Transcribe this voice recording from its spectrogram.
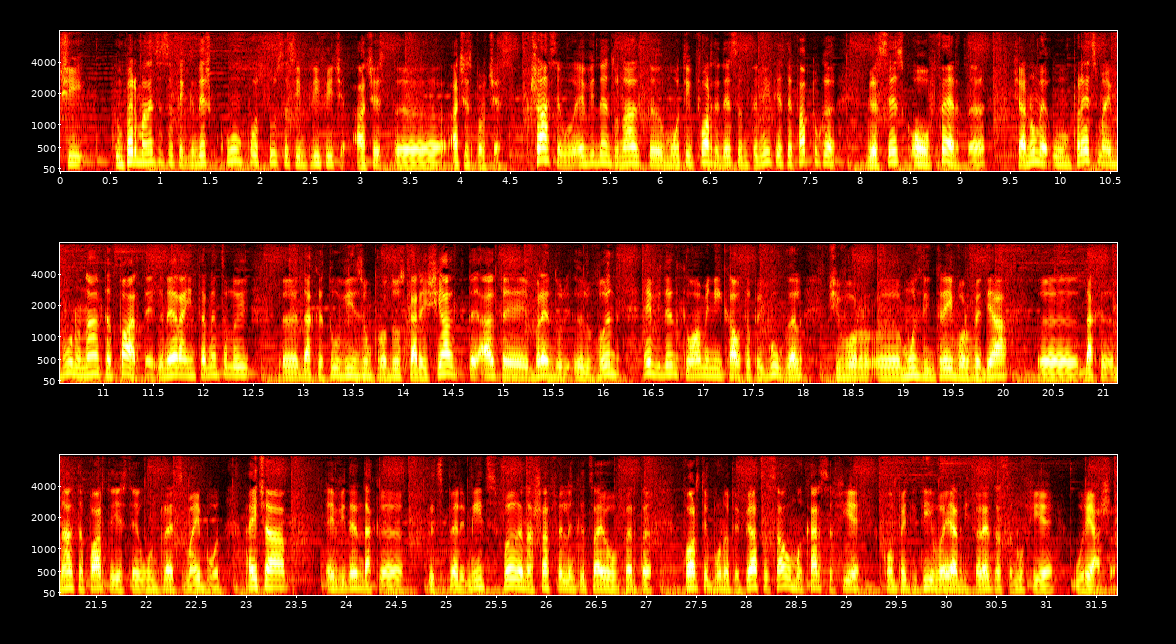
și în permanență să te gândești cum poți tu să simplifici acest, uh, acest proces. 6. Evident, un alt motiv foarte des întâlnit este faptul că găsesc o ofertă și anume un preț mai bun în altă parte. În era internetului, uh, dacă tu vinzi un produs care și alte, alte branduri îl vând, evident că oamenii caută pe Google și vor, uh, mulți dintre ei vor vedea uh, dacă în altă parte este un preț mai bun. Aici evident, dacă îți permiți, fă în așa fel încât să ai o ofertă foarte bună pe piață sau măcar să fie competitivă, iar diferența să nu fie uriașă.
